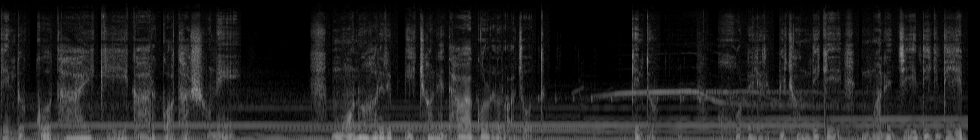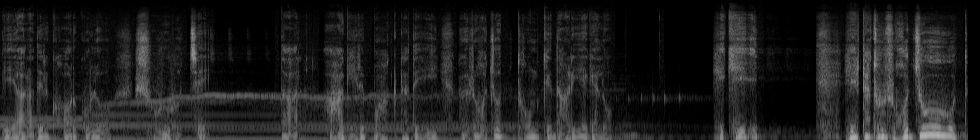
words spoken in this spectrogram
কিন্তু কোথায় কে কার কথা শুনে? মনোহরের পিছনে ধাওয়া করল রজত। কিন্তু হোটেলের পিছন দিকে মানে যে দিক দিয়ে বেয়ারাদের ঘরগুলো শুরু হচ্ছে, তার আগের পাঁকটাতেই রজত থমকে দাঁড়িয়ে গেল। হে এটা তো রজত।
